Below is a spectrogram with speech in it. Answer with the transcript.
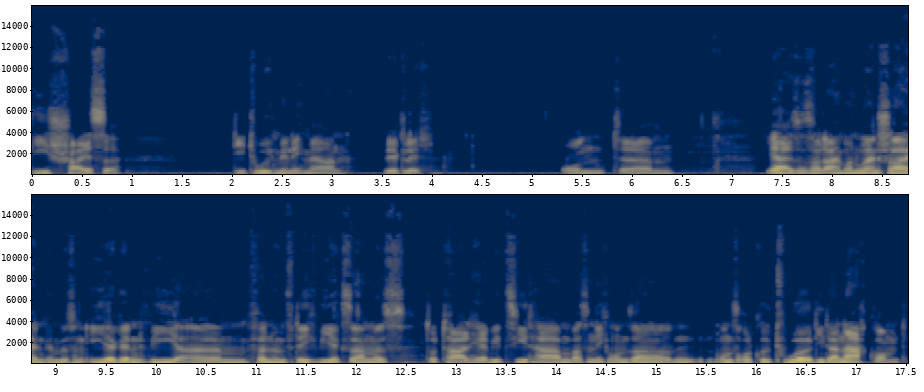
die Scheiße, die tue ich mir nicht mehr an. Wirklich. Und ähm, ja, es ist halt einfach nur entscheidend. Wir müssen irgendwie ähm, vernünftig wirksames Totalherbizid haben, was nicht unser, unsere Kultur, die danach kommt,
